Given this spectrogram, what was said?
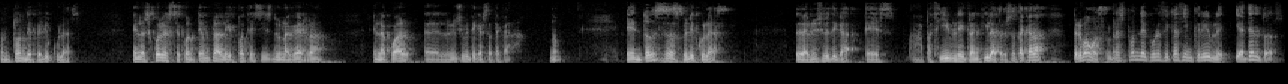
un montón de películas, en las cuales se contempla la hipótesis de una guerra en la cual eh, la Unión Soviética está atacada, ¿no? En todas esas películas, la Unión Soviética es apacible y tranquila, pero es atacada, pero vamos, responde con una eficacia increíble. Y atentos,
